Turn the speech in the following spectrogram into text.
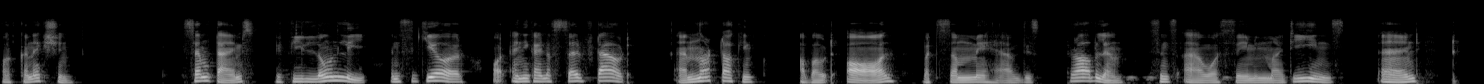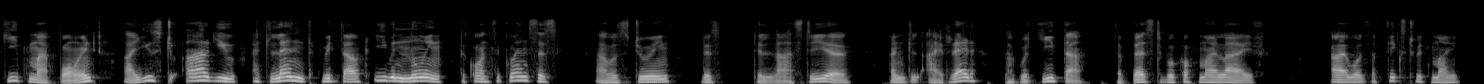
or connection. Sometimes we feel lonely, insecure, or any kind of self doubt. I'm not talking about all, but some may have this problem since I was same in my teens. And to keep my point, I used to argue at length without even knowing the consequences. I was doing this till last year until I read Bhagavad Gita, the best book of my life. I was affixed with my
